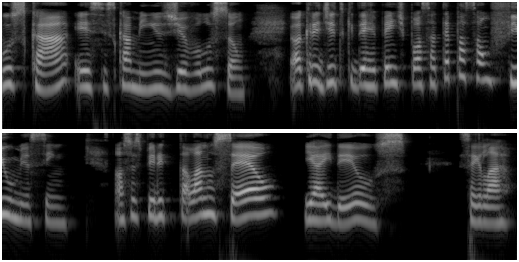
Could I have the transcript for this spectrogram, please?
buscar esses caminhos de evolução. Eu acredito que de repente possa até passar um filme assim. Nosso espírito está lá no céu e aí Deus, sei lá,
